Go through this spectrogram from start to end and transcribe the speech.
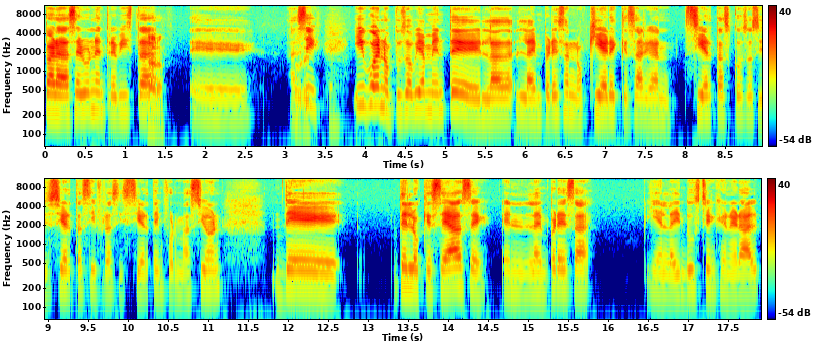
para hacer una entrevista eh, así. Y bueno, pues obviamente la, la, empresa no quiere que salgan ciertas cosas y ciertas cifras y cierta información de, de lo que se hace en la empresa y en la industria en general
